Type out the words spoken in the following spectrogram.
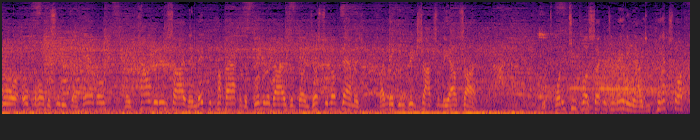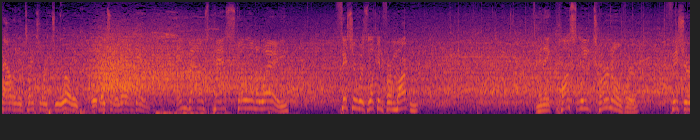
for Oklahoma City to handle. They pound it inside. They make you come back, and the perimeter guys have done just enough damage by making big shots from the outside. With 22 plus seconds remaining now, you can't start fouling intentionally too early, or it makes it a long game. Inbounds pass stolen away. Fisher was looking for Martin. And a costly turnover. Fisher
